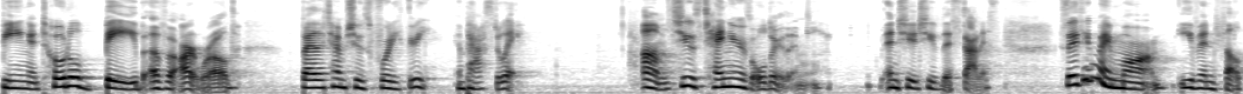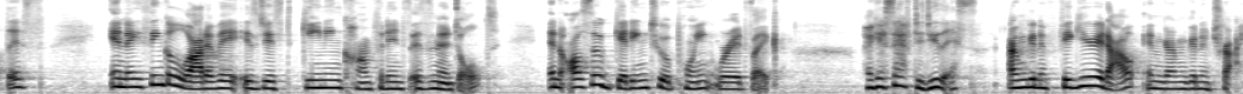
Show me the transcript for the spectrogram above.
being a total babe of the art world by the time she was 43 and passed away. Um, she was 10 years older than me and she achieved this status. So I think my mom even felt this and I think a lot of it is just gaining confidence as an adult and also getting to a point where it's like, I guess I have to do this. I'm going to figure it out and I'm going to try.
